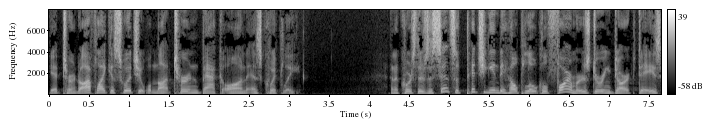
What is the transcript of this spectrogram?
It turned off like a switch, it will not turn back on as quickly. And of course, there's a sense of pitching in to help local farmers during dark days,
